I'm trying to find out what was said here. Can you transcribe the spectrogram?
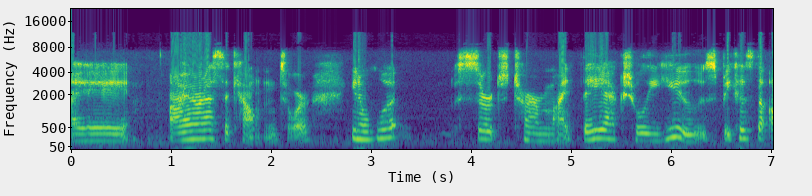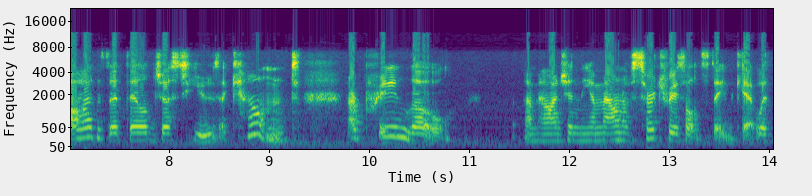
a IRS accountant or you know what search term might they actually use because the odds that they'll just use accountant are pretty low. Imagine the amount of search results they'd get with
